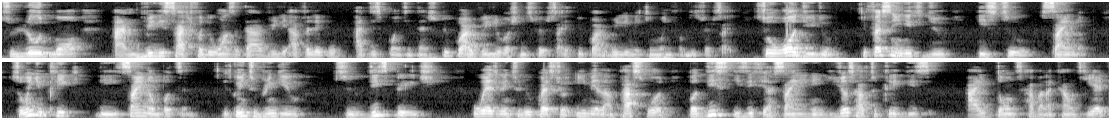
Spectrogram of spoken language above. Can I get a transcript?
to load more and really search for the ones that are really available at this point in time. So people are really rushing this website. People are really making money from this website. So what do you do? The first thing you need to do is to sign up. So when you click the sign up button, it's going to bring you to this page where it's going to request your email and password. But this is if you're signing in. You just have to click this I don't have an account yet.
